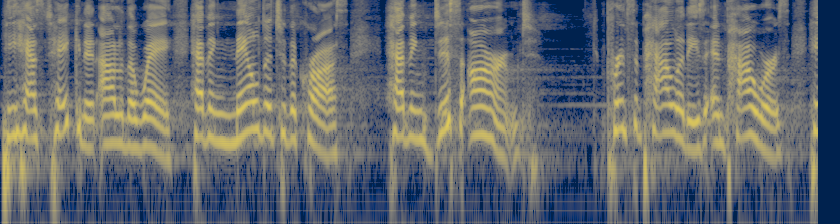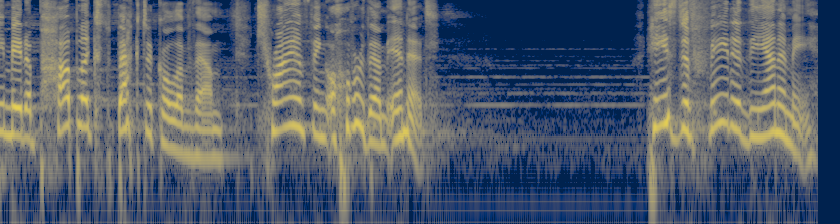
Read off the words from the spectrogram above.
He has taken it out of the way, having nailed it to the cross, having disarmed principalities and powers. He made a public spectacle of them, triumphing over them in it. He's defeated the enemy.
